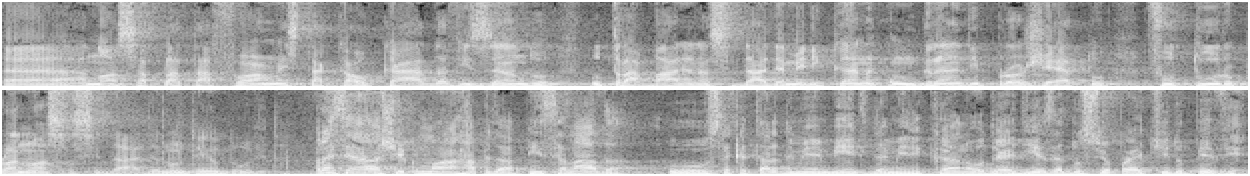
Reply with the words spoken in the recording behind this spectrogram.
a nossa plataforma está calcada visando o trabalho na cidade americana com um grande projeto futuro para nossa cidade, eu não tenho dúvida. Para encerrar, Chico, uma rápida pincelada: o secretário de Meio Ambiente da Americana, Oder Dias, é do seu partido, o PV.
